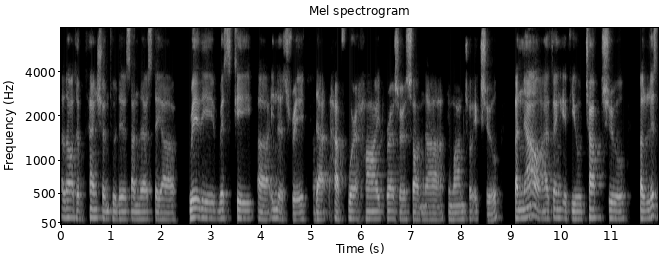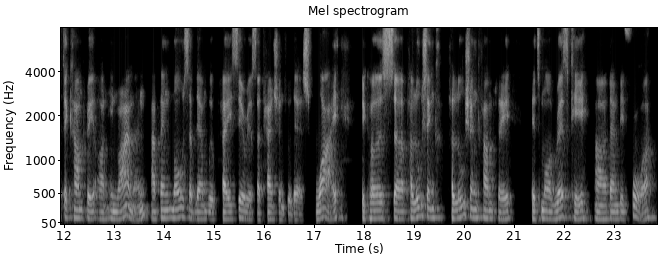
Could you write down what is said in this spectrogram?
a lot of attention to this unless they are really risky uh, industry that have very high pressures on uh, environmental issue. But now I think if you talk to a listed company on environment, I think most of them will pay serious attention to this. Why? Because uh, pollution pollution company it's more risky uh, than before,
